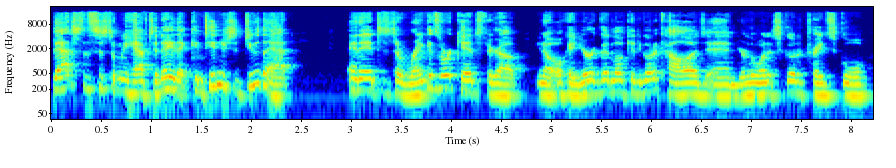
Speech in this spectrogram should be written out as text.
that's the system we have today that continues to do that. And it's to rank and sort kids, figure out, you know, okay, you're a good little kid to go to college, and you're the one that should go to trade school,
